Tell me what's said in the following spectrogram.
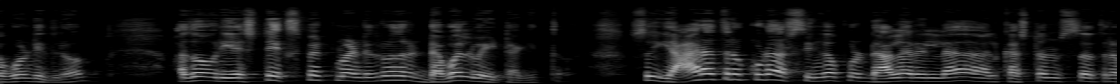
ತೊಗೊಂಡಿದ್ರು, ಅದು ಅವ್ರು ಎಷ್ಟು ಎಕ್ಸ್ಪೆಕ್ಟ್ ಮಾಡಿದ್ರು ಅದರ ಡಬಲ್ ವೆಯ್ಟ್ ಆಗಿತ್ತು. ಸೊ ಯಾರ ಹತ್ರ ಕೂಡ ಸಿಂಗಾಪುರ್ ಡಾಲರ್ ಇಲ್ಲ, ಅಲ್ಲಿ ಕಸ್ಟಮ್ಸ್ ಹತ್ರ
